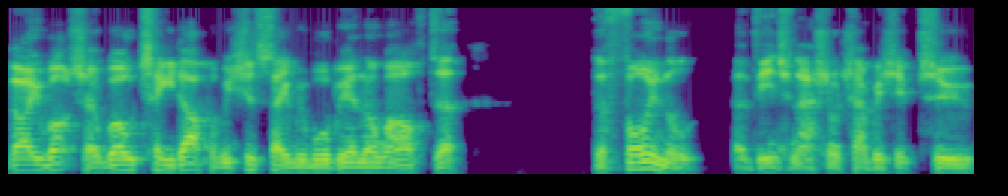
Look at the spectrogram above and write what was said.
Very much so. Well teed up, and we should say we will be along after the final of the international championship to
